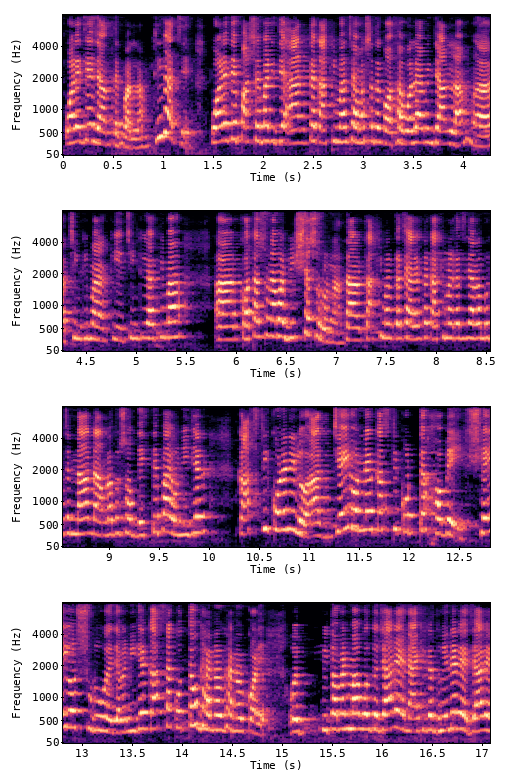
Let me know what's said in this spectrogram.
পরে যে জানতে পারলাম, ঠিক আছে? পরে যে পাশের বাড়ি যে আর একটা কাকিমা আছে, আমার সাথে কথা বলে আমি জানলাম চিংকিমা কি চিঙ্কি কাকিমা আর কথা শুনে আমার বিশ্বাস হলো না। তার কাকিমার কাছে আরেকটা কাকিমার কাছে জানলাম বলছে, না না, আমরা তো সব দেখতে পাই, ও নিজের কাজটি করে নিল, আর যেই অন্যের কাজটি করতে হবে, সেই ওর শুরু হয়ে যাবে। নিজের কাজটা করতেও ঘ্যানর ঘ্যানর করে। ওই প্রীতমের মা বলতো জানে নাইটিটা ধুয়ে নে রে জানে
